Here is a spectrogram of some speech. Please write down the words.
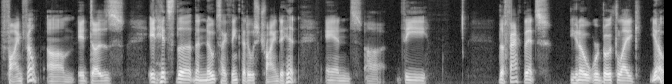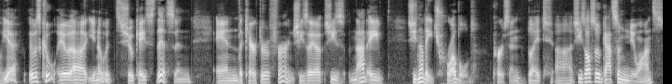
fine film. Um, it does it hits the the notes I think that it was trying to hit, and uh, the the fact that you know we're both like you know yeah it was cool. It, uh, you know it showcased this and and the character of Fern. She's a she's not a she's not a troubled person but uh, she's also got some nuance.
